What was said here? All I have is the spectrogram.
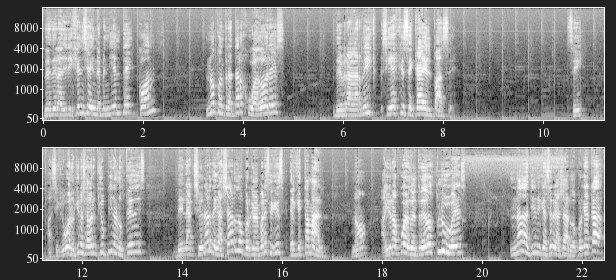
desde la dirigencia independiente con no contratar jugadores de Bragarnik si es que se cae el pase. ¿Sí? Así que bueno, quiero saber qué opinan ustedes del accionar de Gallardo, porque me parece que es el que está mal, ¿no? Hay un acuerdo entre dos clubes, nada tiene que hacer Gallardo, porque acá,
